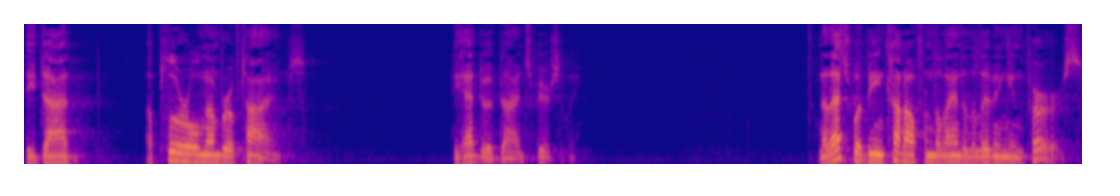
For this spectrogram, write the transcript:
He died a plural number of times. He had to have died spiritually. Now, that's what being cut off from the land of the living infers,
